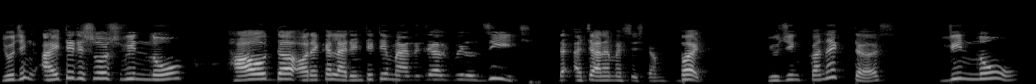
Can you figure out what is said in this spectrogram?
Using IT resource, we know how the Oracle Identity Manager will reach the HRMS system. But using connectors, we know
